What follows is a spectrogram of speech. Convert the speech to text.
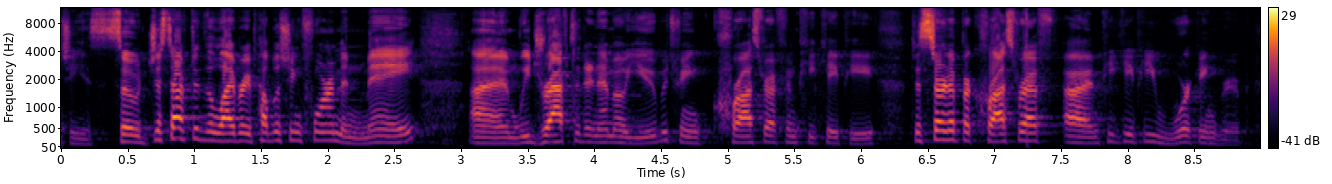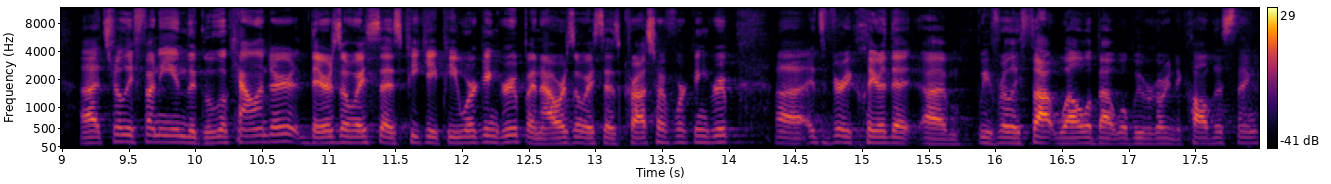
geez. So just after the library publishing forum in May, um, we drafted an MOU between Crossref and PKP to start up a Crossref uh, and PKP working group. Uh, it's really funny in the Google Calendar, theirs always says PKP working group and ours always says Crossref working group. Uh, it's very clear that um, we've really thought well about what we were going to call this thing.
